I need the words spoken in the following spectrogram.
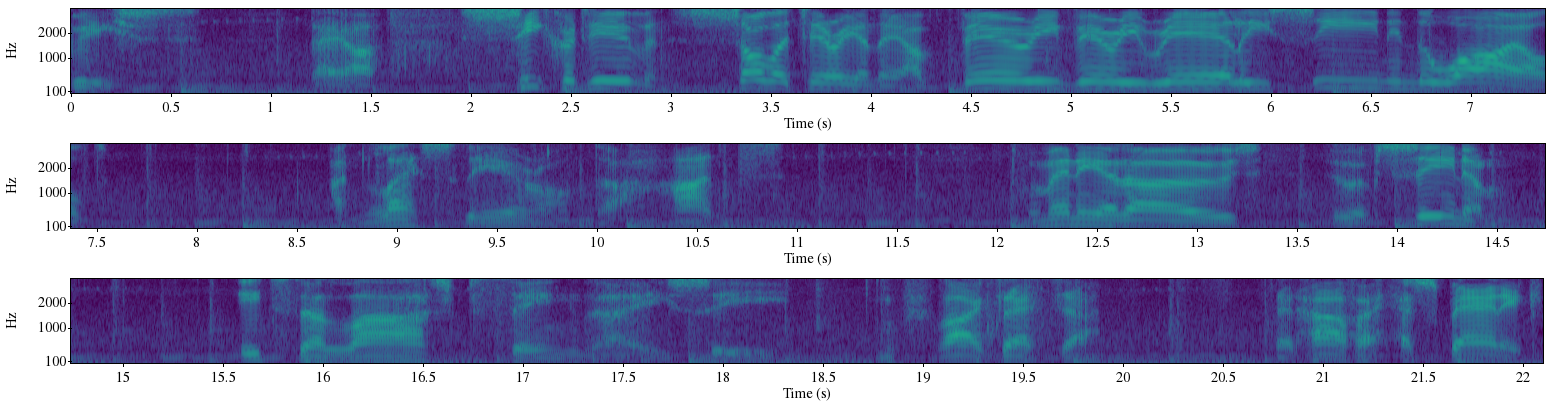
beast. They are secretive and solitary, and they are very, very rarely seen in the wild. Unless they're on the hunt. For many of those who have seen them, it's the last thing they see. Like that, uh, that half a Hispanic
